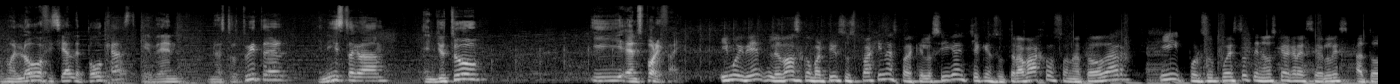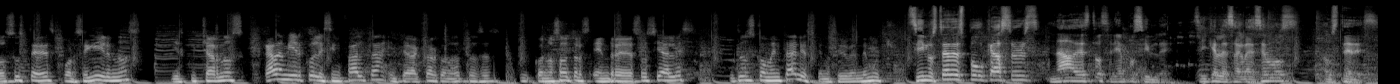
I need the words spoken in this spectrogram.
como el logo oficial de podcast que ven en nuestro Twitter, en Instagram, en YouTube y en Spotify. Y muy bien, les vamos a compartir sus páginas para que lo sigan, chequen su trabajo, son a todo dar. Y por supuesto tenemos que agradecerles a todos ustedes por seguirnos y escucharnos cada miércoles sin falta, interactuar con nosotros, con nosotros en redes sociales y todos sus comentarios que nos sirven de mucho. Sin ustedes, podcasters, nada de esto sería posible. Así que les agradecemos a ustedes.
